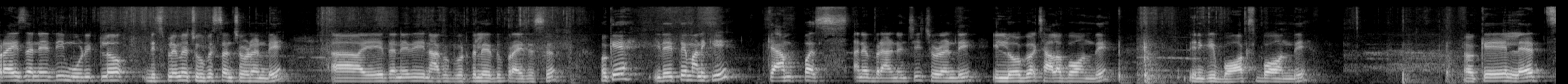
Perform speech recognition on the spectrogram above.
ప్రైజ్ అనేది మూడిట్లో డిస్ప్లే మీద చూపిస్తాను చూడండి. ఏదనేది నాకు గుర్తులేదు ప్రైసెస్ ఓకే ఇదైతే మనకి క్యాంపస్ అనే బ్రాండ్ నుంచి చూడండి ఈ లోగో చాలా బాగుంది. దీనికి బాక్స్ బాగుంది. Okay let's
